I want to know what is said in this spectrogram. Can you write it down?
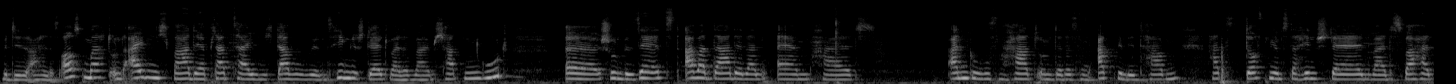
mit denen alles ausgemacht. Und eigentlich war der Platz eigentlich da, wo wir uns hingestellt, weil das war im Schatten gut, äh, schon besetzt. Aber da der dann ähm, halt angerufen hat und der das dann abgelehnt haben, hat, durften wir uns da hinstellen, weil das war halt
